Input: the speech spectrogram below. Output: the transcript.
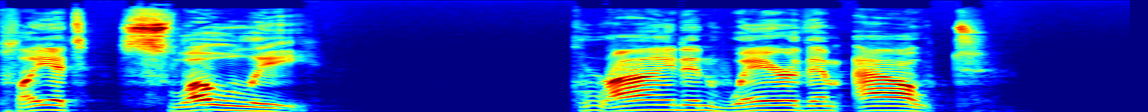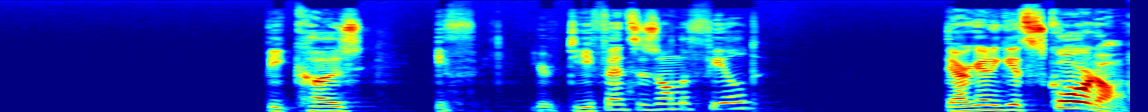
Play it slowly grind and wear them out. Because if your defense is on the field, they're going to get scored on.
